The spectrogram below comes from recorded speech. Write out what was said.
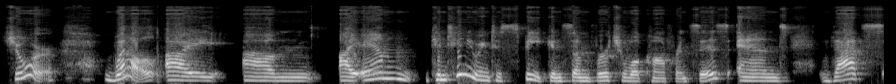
Sure. Well, I um, I am continuing to speak in some virtual conferences, and that's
